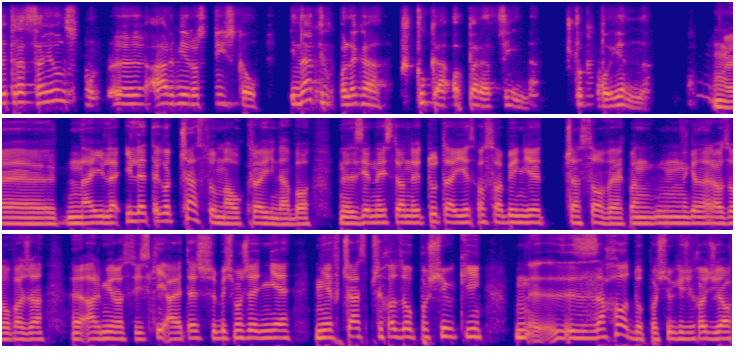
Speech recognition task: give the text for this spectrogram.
wytracającą e, armię rosyjską. I na tym polega sztuka operacyjna, sztuka wojenna. E, na ile, ile tego czasu ma Ukraina, bo z jednej strony tutaj jest osłabienie czasowe, jak pan mm, generał zauważa, e, armii rosyjskiej, ale też być może nie, nie w czas przychodzą posiłki mm, z zachodu, posiłki jeśli chodzi o,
